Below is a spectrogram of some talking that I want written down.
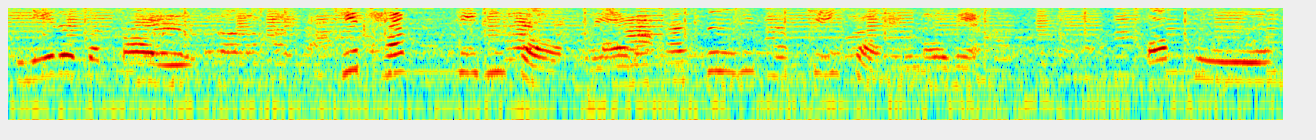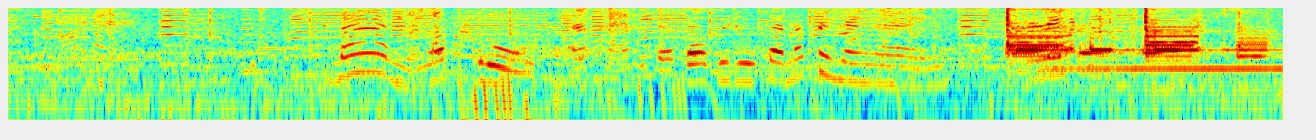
ทีนี้เราจะไปที่พักที่ที่สองของเรานะคะ ซึ่งที่พักที่สองของเราเนี่ยก็คือบ้านมะกรูด เราไปดูกันว่าเป็นยังไงไปเลยค่ะ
